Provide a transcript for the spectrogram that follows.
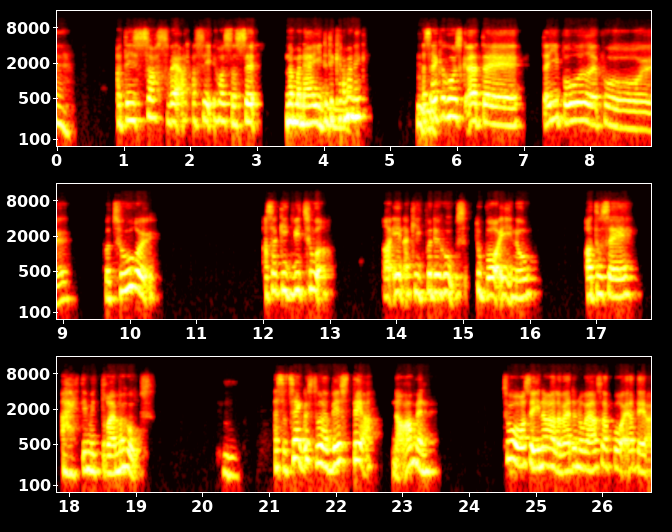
Ja. Og det er så svært at se hos sig selv, når man er i det. Det kan man ikke. Mm. Altså jeg kan huske, at øh, da I boede øh, på, øh, på Turø, og så gik vi tur og ind og kiggede på det hus, du bor i nu, og du sagde, ej, det er mit drømmehus. Mm. Altså tænk, hvis du havde vidst der, nå, men to år senere, eller hvad det nu er, så bor jeg der.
